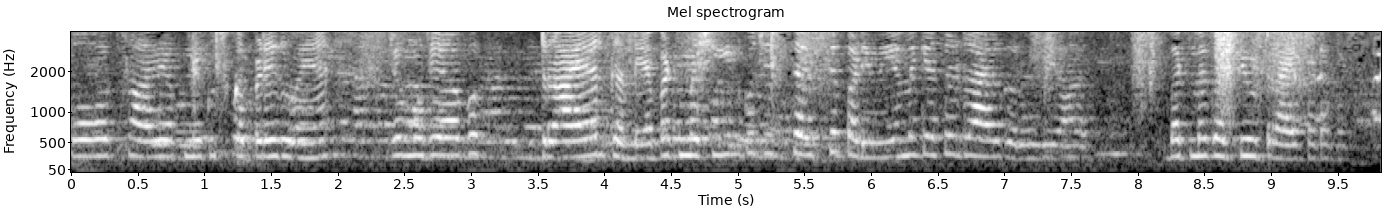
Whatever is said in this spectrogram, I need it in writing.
बहुत सारे अपने कुछ कपड़े धोए हैं जो मुझे अब ड्रायर करने हैं। बट मशीन कुछ इस टाइप से पड़ी हुई है मैं कैसे ड्रायर करूँगी यार? बट मैं करती हूँ ट्राई फटाफट।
